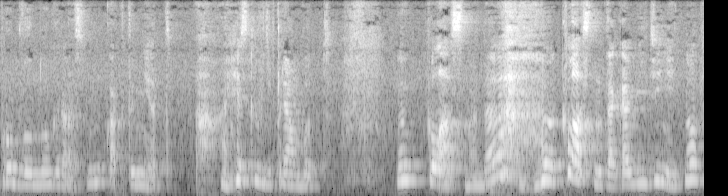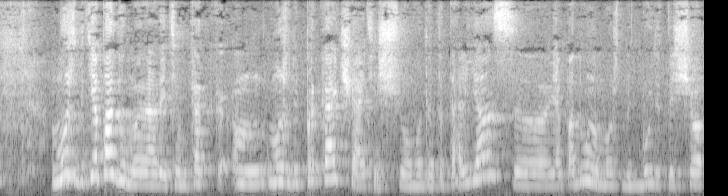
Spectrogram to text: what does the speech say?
пробовала много раз, ну как-то нет. А есть люди прям вот ну, классно, да? классно так объединить. Но, может быть, я подумаю над этим, как, может быть, прокачать еще вот этот альянс. Э, я подумаю, может быть, будет еще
